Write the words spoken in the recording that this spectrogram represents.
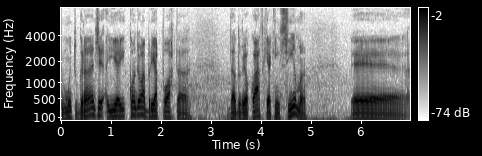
muito grande, e aí quando eu abri a porta da, do meu quarto, que é aqui em cima, é...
